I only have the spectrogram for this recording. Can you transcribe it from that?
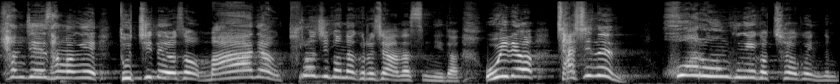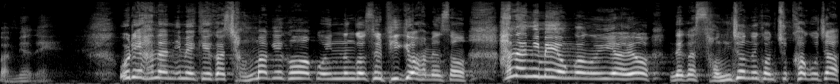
현재의 상황에 도취되어서 마냥 풀어지거나 그러지 않았습니다. 오히려 자신은 호화로운 궁에 거처하고 있는 반면에 우리 하나님의 교회가 장막에 거하고 있는 것을 비교하면서 하나님의 영광을 위하여 내가 성전을 건축하고자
